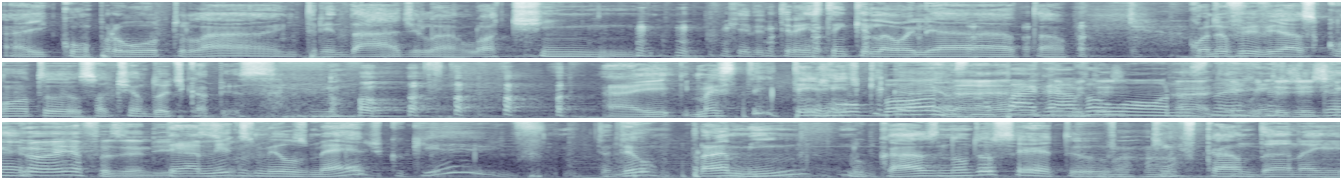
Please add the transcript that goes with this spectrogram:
Aí compra outro lá em Trindade, lá, um lotinho, aquele trem, você tem que ir lá olhar tal. Quando eu fui ver as contas, eu só tinha dor de cabeça. Aí, mas tem, tem gente O que bônus ganha. não tem pagava muita o ônus, é, né? Tem muita Tem gente gente que que ganha fazendo isso. Tem amigos meus médicos que, entendeu? Pra mim, no caso, não deu certo. Eu tinha que ficar andando aí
